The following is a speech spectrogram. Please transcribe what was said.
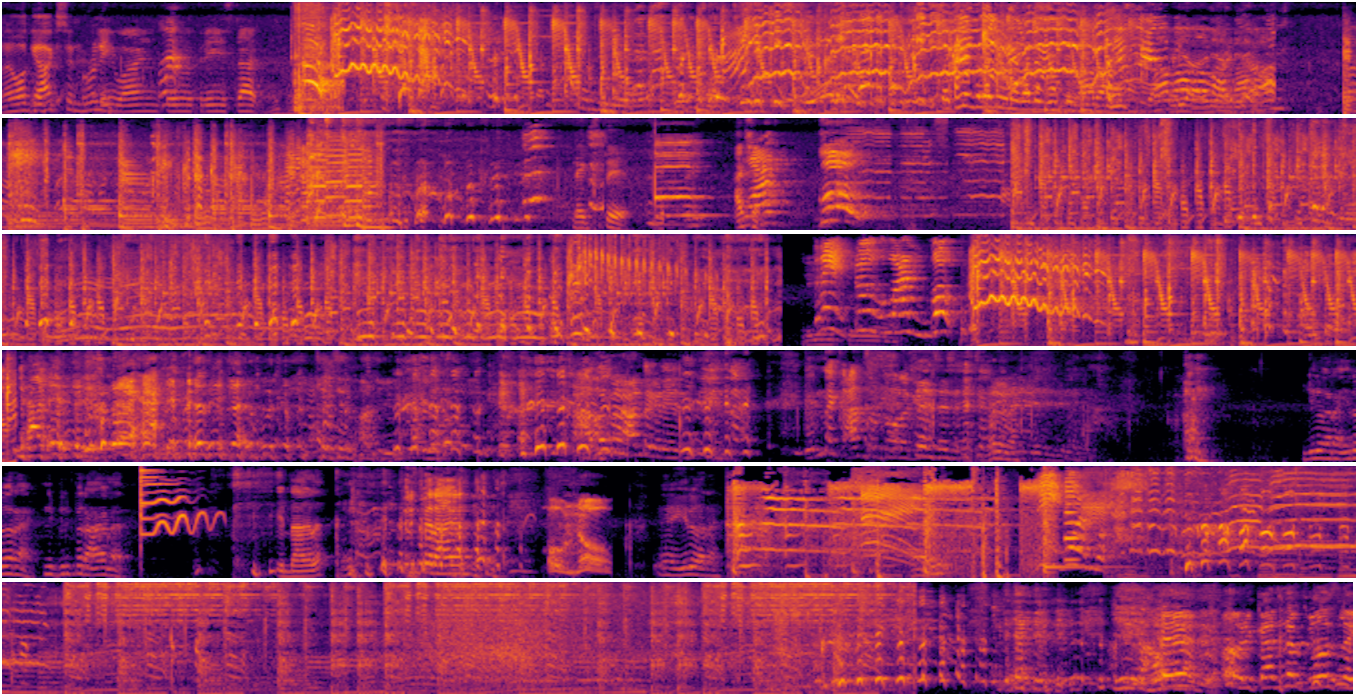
Okay action rolling one two three start next action Three, என்ன- concept இரு வரேன் இரு வரேன் நீ ப்ரிப்பேர் ஆகல. என்ன ஆகல? ப்ரிப்பேர் ஆகல. ஓ நோ இரு வரேன்! அவரு கண்ண க்ளோஸ்ல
